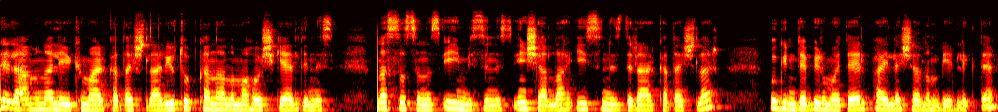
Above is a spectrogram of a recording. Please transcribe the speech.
Selamun aleyküm arkadaşlar. YouTube kanalıma hoş geldiniz. Nasılsınız? iyi misiniz? İnşallah iyisinizdir arkadaşlar. Bugün de bir model paylaşalım birlikte.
